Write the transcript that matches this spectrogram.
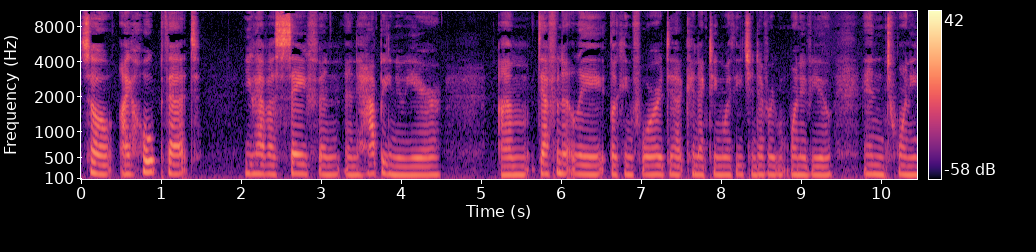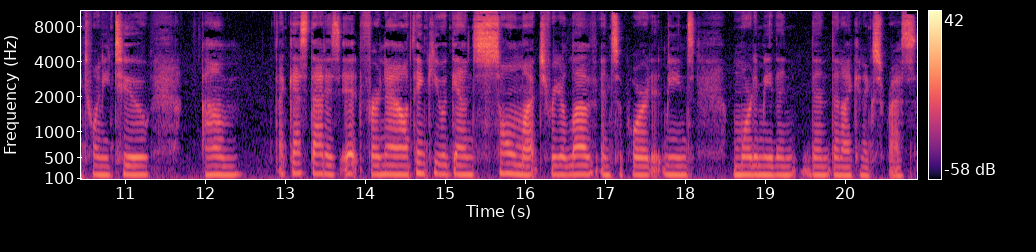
So I hope that you have a safe and, and happy new year. I'm definitely looking forward to connecting with each and every one of you in 2022. Um, I guess that is it for now. Thank you again so much for your love and support. It means more to me than, than, than I can express.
